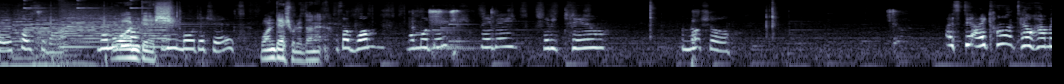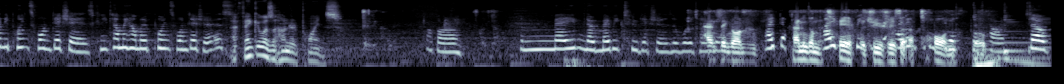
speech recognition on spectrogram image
were we close to that? No, maybe One like dish. three more dishes. one dish would have done it. Is that one, one more dish? Maybe? Maybe two? I'm not sure. I still, I can't tell how many points one dish is. Can you tell me how many points one dish is? I think it was 100 points. Okay. So may, no, maybe two dishes it would have taken. Depending on I th- depending on the I tip, think it's usually I a think we ton. do this this but- time. So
